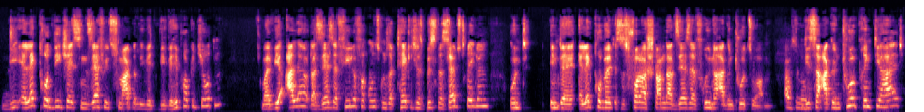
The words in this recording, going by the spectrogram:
Die Elektro-DJs sind sehr viel smarter wie wir, wie wir Hip-Hop-Idioten, weil wir alle oder sehr, sehr viele von uns unser tägliches Business selbst regeln und in der Elektrowelt ist es voller Standard, sehr, sehr früh eine Agentur zu haben. Absolut. Diese Agentur bringt dir halt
